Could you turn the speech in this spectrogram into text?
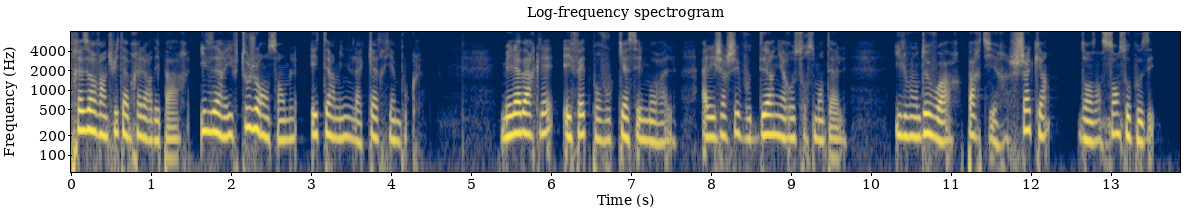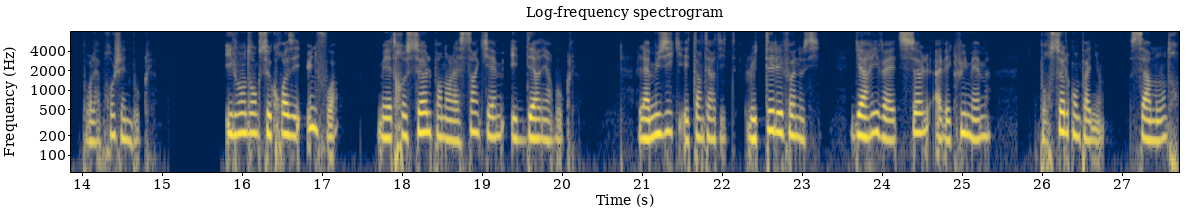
13h28 après leur départ, ils arrivent toujours ensemble et terminent la quatrième boucle. Mais la Barclay est faite pour vous casser le moral, aller chercher vos dernières ressources mentales. Ils vont devoir partir chacun dans un sens opposé pour la prochaine boucle. Ils vont donc se croiser une fois, mais être seuls pendant la cinquième et dernière boucle. La musique est interdite, le téléphone aussi. Gary va être seul avec lui-même pour seul compagnon, sa montre,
